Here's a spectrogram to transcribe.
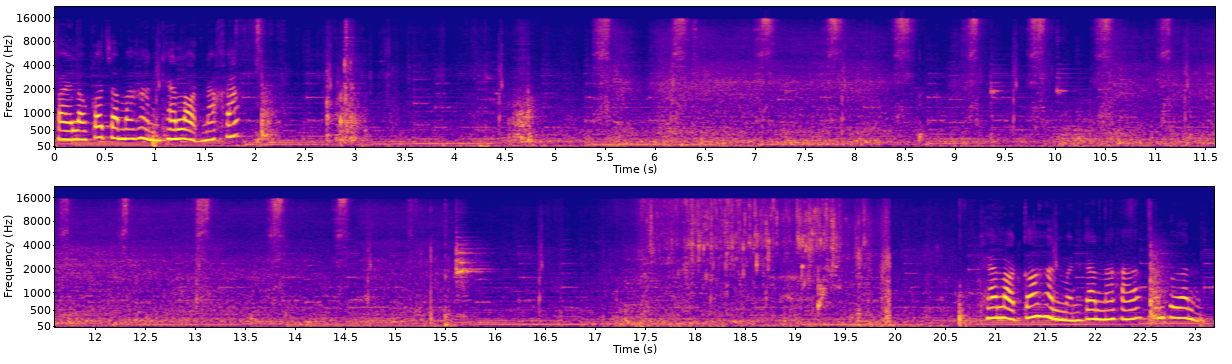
ไปเราก็จะมาหั่นแครอทนะคะ แครอทก็หั่นเหมือนกันนะคะเพื่อนๆ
